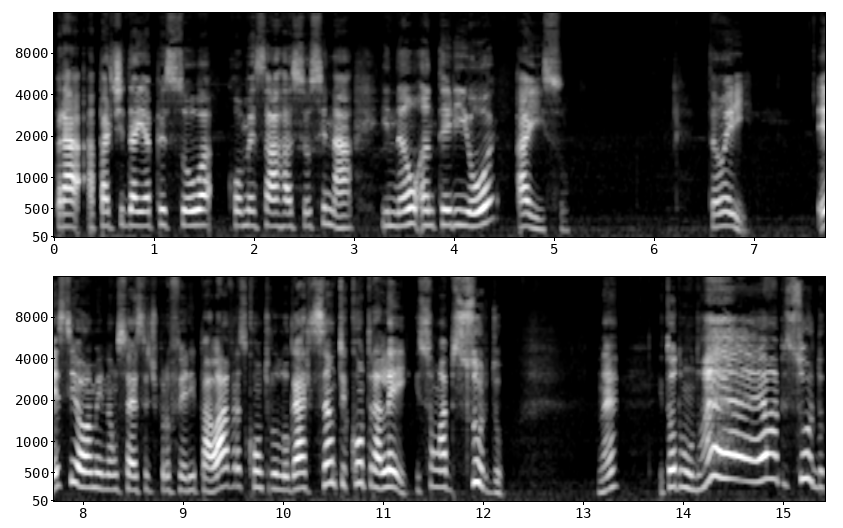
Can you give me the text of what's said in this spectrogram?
Para a partir daí a pessoa começar a raciocinar e não anterior a isso. Então aí, esse homem não cessa de proferir palavras contra o lugar santo e contra a lei. Isso é um absurdo, né? E todo mundo, é, é um absurdo,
